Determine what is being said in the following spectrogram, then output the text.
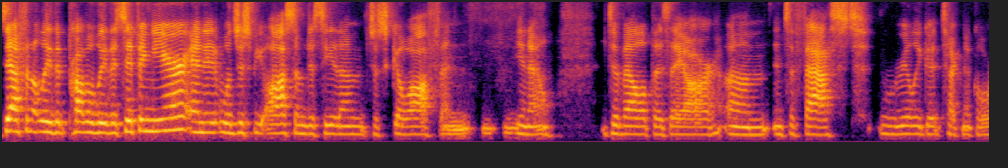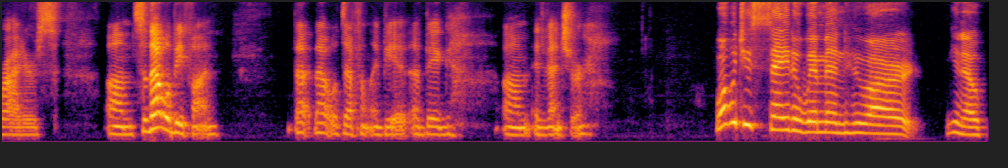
definitely the probably the tipping year and it will just be awesome to see them just go off and you know develop as they are um, into fast, really good technical riders. Um, so that will be fun. That that will definitely be a, a big um, adventure. What would you say to women who are, you know,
